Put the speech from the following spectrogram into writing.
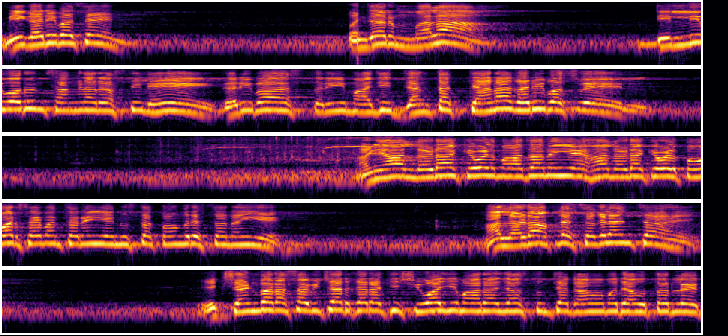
मी घरी बसेन पण जर मला दिल्लीवरून सांगणार असतील हे घरी बस तरी माझी जनता त्यांना घरी बसवेल आणि हा लढा केवळ माझा नाहीये हा लढा केवळ पवार साहेबांचा नाहीये नुसता काँग्रेसचा नाहीये. हा लढा आपल्या सगळ्यांचा आहे. एक क्षणभर असा विचार करा की शिवाजी महाराज आज तुमच्या गावामध्ये अवतरलेत.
